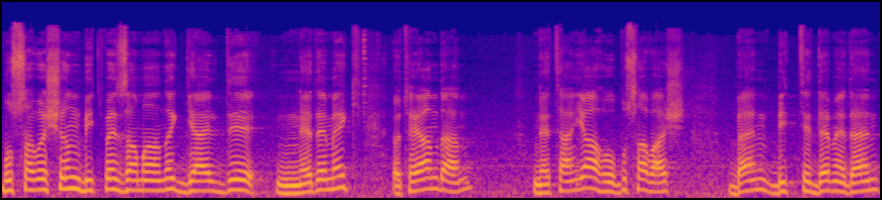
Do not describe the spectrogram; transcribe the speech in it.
bu savaşın bitme zamanı geldi ne demek? Öte yandan Netanyahu bu savaş ben bitti demeden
